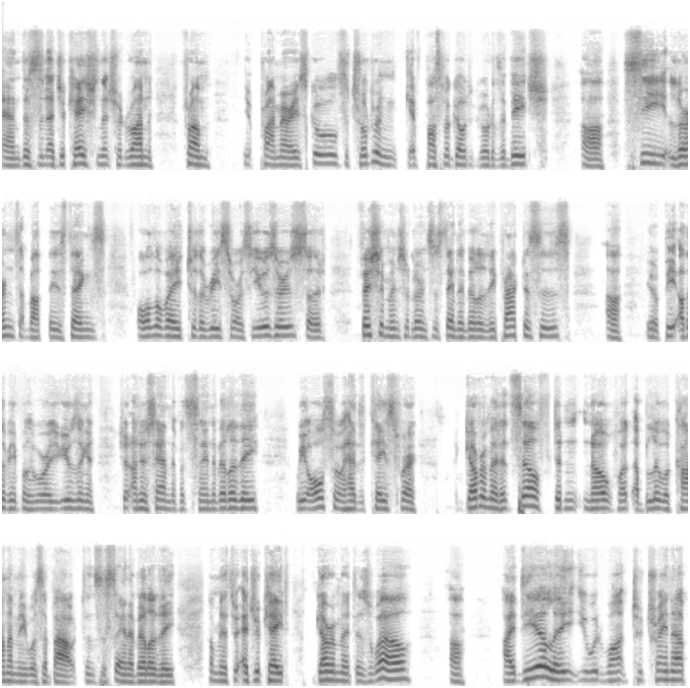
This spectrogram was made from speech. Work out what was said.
And this is an education that should run from primary schools, the children, if possible, go to go to the beach, uh, see, learn about these things, all the way to the resource users, so that fishermen should learn sustainability practices. Uh, you know, be other people who are using it should understand the sustainability. We also had a case where government itself didn't know what a blue economy was about and sustainability. So we have to educate government as well. Uh, ideally, you would want to train up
